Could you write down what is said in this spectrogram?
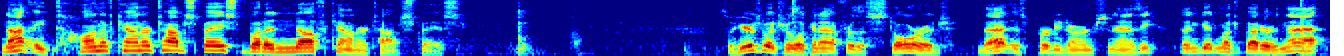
Not a ton of countertop space, but enough countertop space. So here's what you're looking at for the storage. That is pretty darn snazzy. Doesn't get much better than that.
